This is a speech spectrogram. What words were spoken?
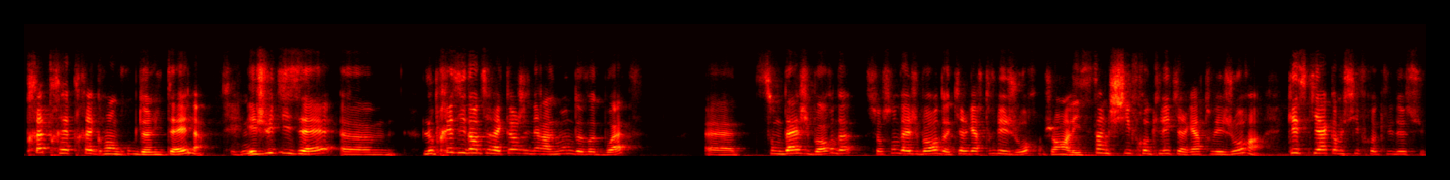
très, très, très grand groupe de retail. Mhm. Et je lui disais, euh, le président directeur généralement de votre boîte, euh, son dashboard, sur son dashboard qui regarde tous les jours, genre les cinq chiffres clés qu'il regarde tous les jours, qu'est-ce qu'il y a comme chiffres clés dessus?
